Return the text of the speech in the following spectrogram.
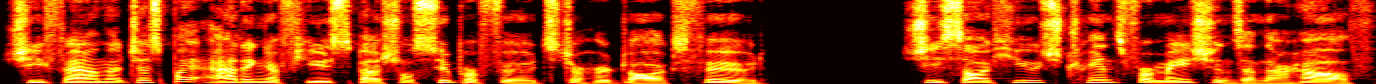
she found that just by adding a few special superfoods to her dog's food, she saw huge transformations in their health.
